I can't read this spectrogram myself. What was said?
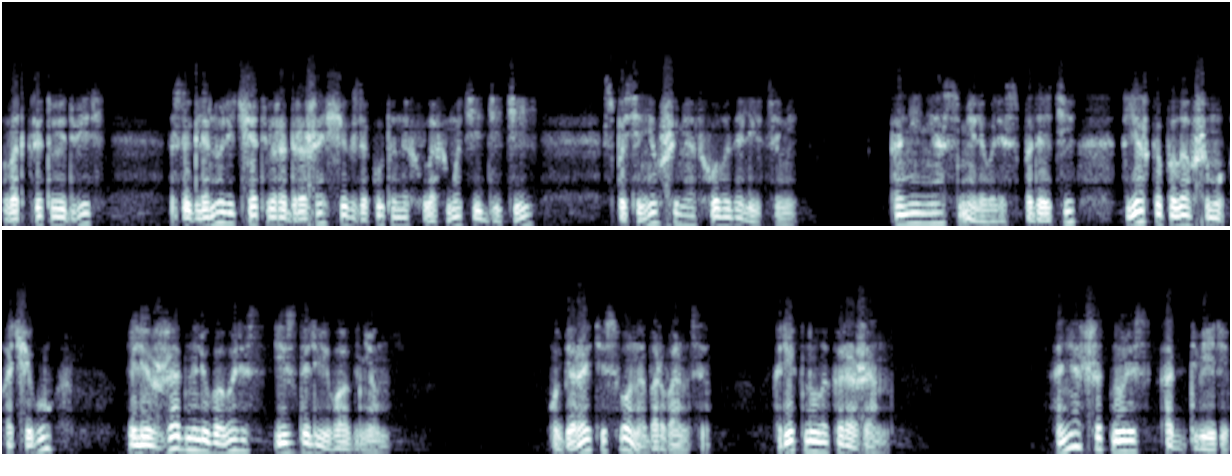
В открытую дверь заглянули четверо дрожащих, закутанных в лохмотья детей с посиневшими от холода лицами. Они не осмеливались подойти к ярко пылавшему очагу и лишь жадно любовались издали его огнем. «Убирайтесь вон, оборванцы!» — крикнула Каражан. Они отшатнулись от двери,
